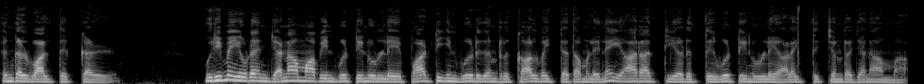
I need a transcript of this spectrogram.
எங்கள் வாழ்த்துக்கள். உரிமையுடன் ஜனாமாவின் வீட்டினுள்ளே பாட்டியின் வீடு என்று கால் வைத்த தமிழினை ஆராத்தி எடுத்து வீட்டினுள்ளே அழைத்துச் சென்ற ஜனாமா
